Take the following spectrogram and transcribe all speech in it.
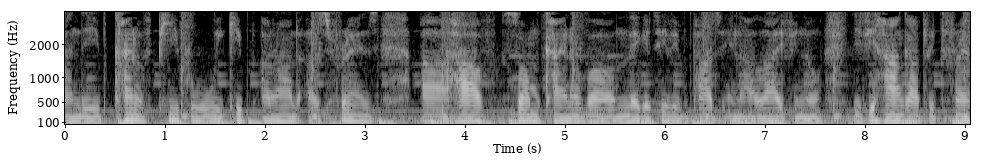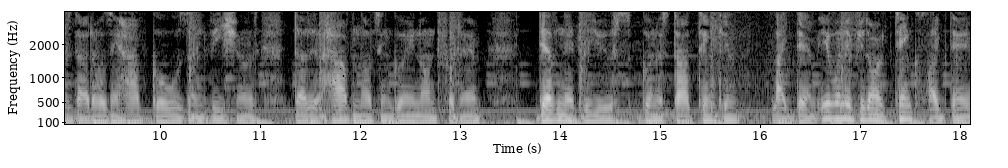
and the kind of people we keep around as friends uh, have some kind of uh, negative impact in our life you know. If you hang out with friends that doesn't have goals and visions that have have nothing going on for them, definitely you're gonna start thinking like them. Even if you don't think like them,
